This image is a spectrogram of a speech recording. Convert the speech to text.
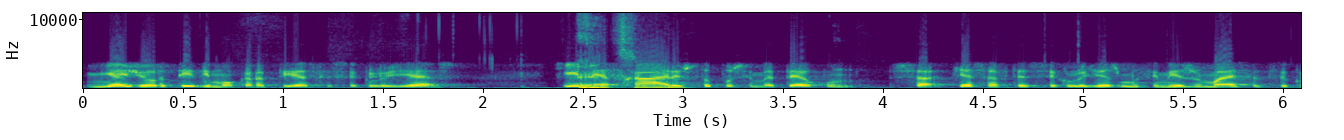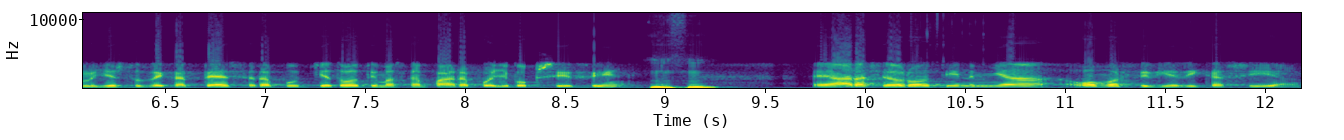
μια γιορτή δημοκρατίας στις εκλογές και είναι έτσι. ευχάριστο που συμμετέχουν και σε αυτές τις εκλογές. Μου θυμίζουν μάλιστα τις εκλογές του 2014 που και τότε ήμασταν πάρα πολύ Ε, άρα θεωρώ ότι είναι μια όμορφη διαδικασία.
